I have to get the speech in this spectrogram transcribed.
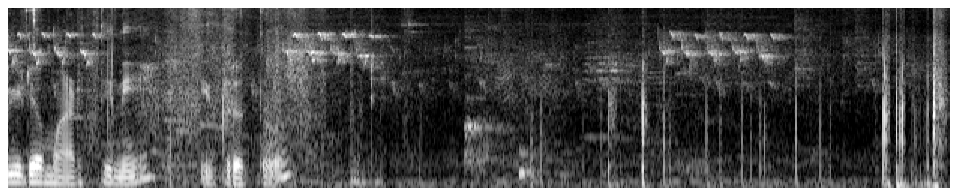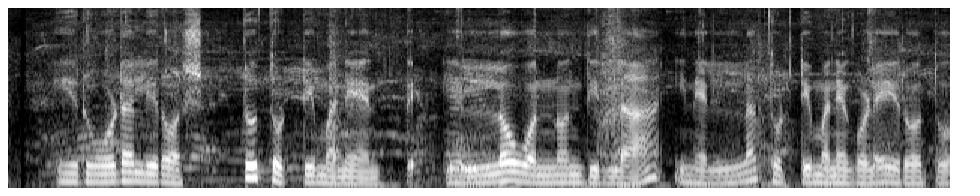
ವಿಡಿಯೋ ಮಾಡ್ತೀನಿ ಇದ್ರದ್ದು. ಈ ರೋಡಲ್ಲಿರೋ ಅಷ್ಟು ತೊಟ್ಟಿ ಮನೆ ಅಂತೆ. ಎಲ್ಲೋ ಒಂದೊಂದಿಲ್ಲ, ಇನ್ನೆಲ್ಲ ತೊಟ್ಟಿ ಮನೆಗಳೇ ಇರೋದು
